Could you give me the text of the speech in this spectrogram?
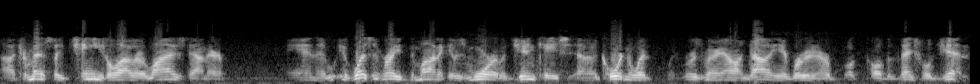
uh, tremendously changed a lot of their lives down there. And it, it wasn't really demonic; it was more of a jinn case, uh, according to what, what Rosemary Ellen Guiley wrote in her book called *The Vengeful Djinn*.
